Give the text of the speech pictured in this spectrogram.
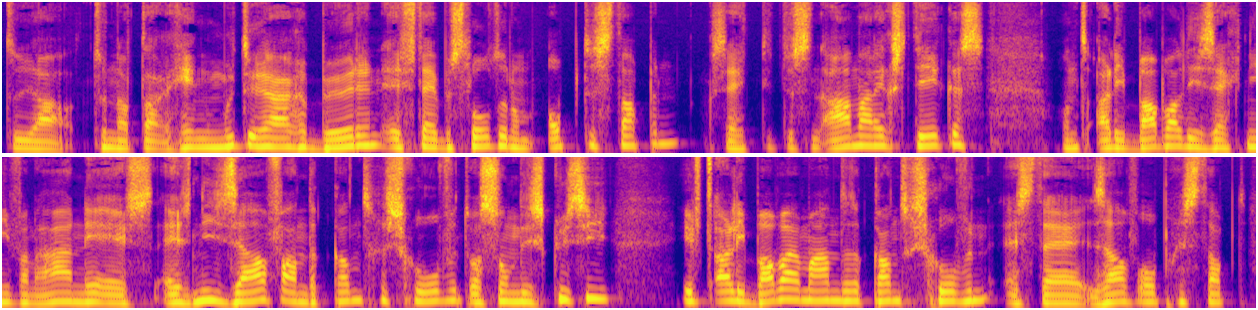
ja, toen dat, dat ging moeten gaan gebeuren, heeft hij besloten om op te stappen. Ik zeg dit tussen aanhalingstekens, want Alibaba die zegt niet van, ah nee, hij is, hij is niet zelf aan de kant geschoven. Het was zo'n discussie. Heeft Alibaba hem aan de kant geschoven? Is hij zelf opgestapt?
